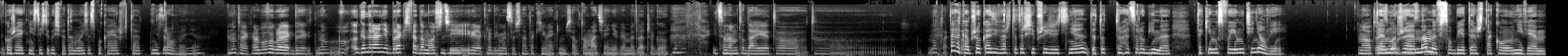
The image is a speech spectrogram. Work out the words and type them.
Gorzej, jak nie jesteś tego świadoma i zaspokajasz w te niezdrowe, nie? No tak, albo w ogóle jakby, no, generalnie brak świadomości, mhm. jak robimy coś na takim jakimś automacie, nie wiemy dlaczego no. i co nam to daje, to, to no tak. Tak, to... a przy okazji warto też się przyjrzeć, nie? To, to trochę co robimy takiemu swojemu cieniowi. No, to Temu, że mamy w sobie też taką, nie wiem,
